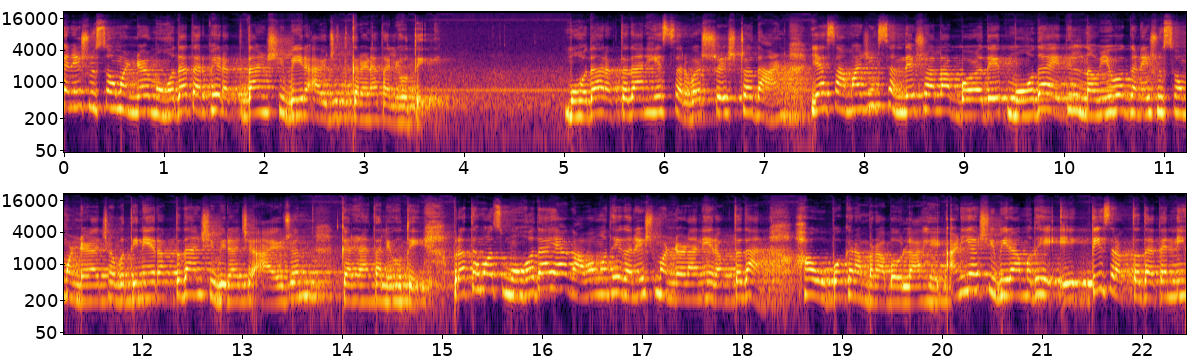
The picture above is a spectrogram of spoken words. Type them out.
गणेश उत्सव मंडळ मोहदातर्फे रक्तदान शिबिर आयोजित करण्यात आले होते. मोहदा रक्तदान हे सर्वश्रेष्ठ दान. या सामाजिक संदेशाला बळ देत मोहदा येथील नवयुवक गणेश उत्सव मंडळाच्या वतीने रक्तदान शिबिराचे आयोजन करण्यात आले होते. प्रथमच मोहदा या गावामध्ये गणेश मंडळाने रक्तदान हा उपक्रम राबवला आहे आणि या शिबिरामध्ये एकतीस रक्तदात्यांनी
